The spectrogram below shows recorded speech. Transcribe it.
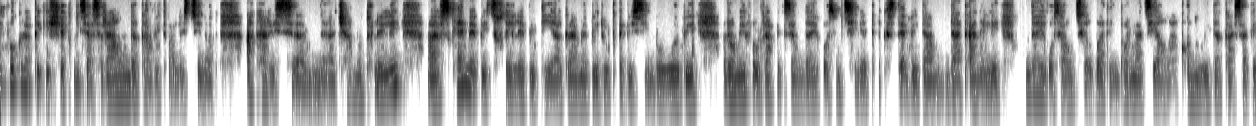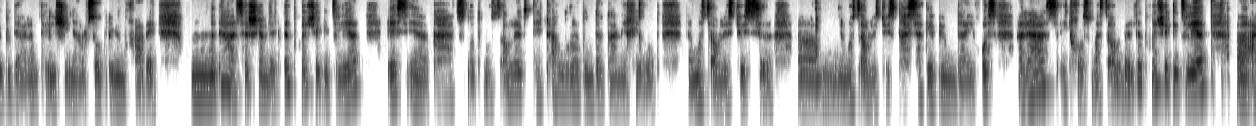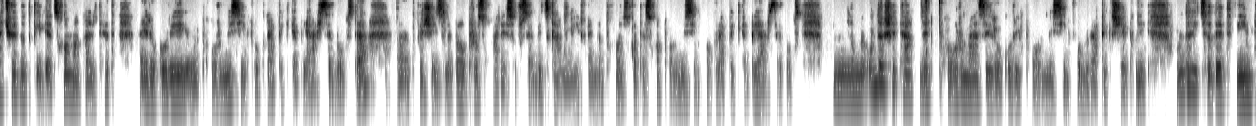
ინფოგრაფიკის შექმნისას რა უნდა გავითვალისწინოთ? აქ არის ჩამოთვლილი სქემები, ცხრილები, დიაგრამები, რუკები, სიმბოლოები, რომ ინფოგრაფიკზე უნდა იყოს მცირე ტექსტები და დატანილი, უნდა იყოს აუცილებლად ინფორმაცია ლაკონური და გასაგები და არა მთელი შინაარსობრივი მხარე. და ასე შემდეგ და თქვენ შეგიძლიათ ეს გააცნოთ მოსწავლეებს დეტალურად უნდა განეხილოთ და მოსწავლესთვის მოსწავლესთვის გასაგები უნდა იყოს, რას ითხოვს მასწავლებელი და თქვენ შეგიძლიათ აჩვენოთ კიდეც ხო მაგალითად აი როგორი ფორმის ინფოგრაფიკები არსებობს და თქვენ შეიძლება უფრო სხვა რესურსებიც გამოიყენოთ ხო სხვადასხვა ფორმის ინფოგრაფიკები არსებობს. უნდა შეთანხმდეთ ფორმაზე როგორი ფორმის ინფოგრაფიკს შექმნით. უნდა იცოდეთ ვინ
